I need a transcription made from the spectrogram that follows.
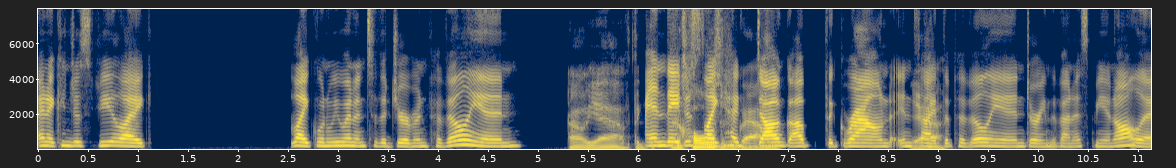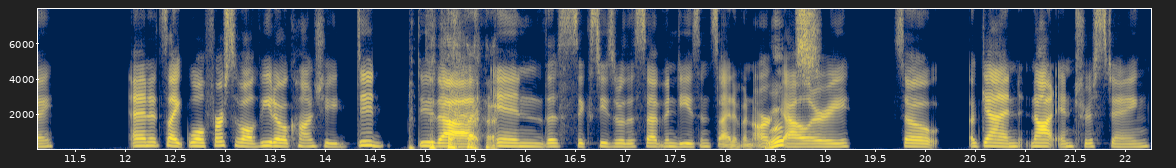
and it can just be like like when we went into the german pavilion Oh yeah, the, and they the just like had ground. dug up the ground inside Yeah. the pavilion during the Venice Biennale. And it's like, well, first of all, Vito Acconci did do that in the 60s or the 70s inside of an art Whoops. gallery. So, again, not interesting.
